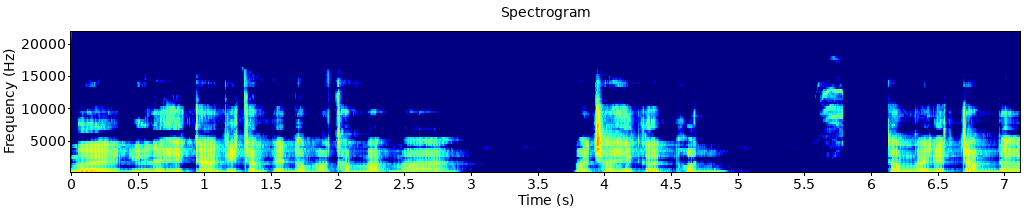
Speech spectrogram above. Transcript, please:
เมื่ออยู่ในเหตุการณ์ที่จำเป็นต้องเอาธรรมะมา มาใช้ให้เกิดผล ทำไงจะจำได้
